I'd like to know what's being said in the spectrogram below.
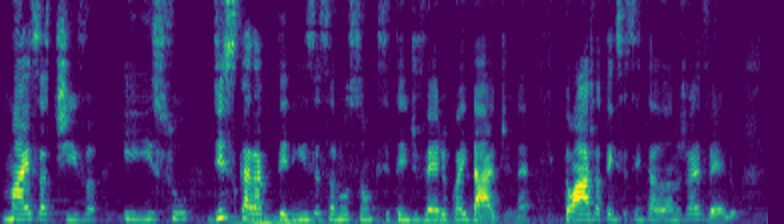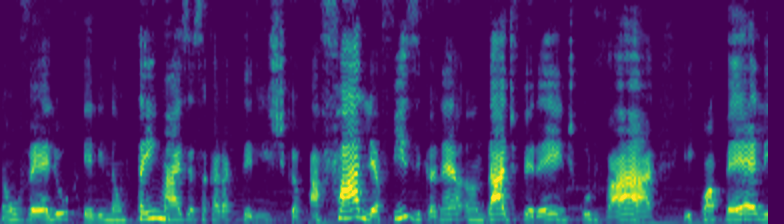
mais ativa e isso descaracteriza essa noção que se tem de velho com a idade, né? Então, ah, já tem 60 anos, já é velho. Não, o velho, ele não tem mais essa característica. A falha física, né? Andar diferente, curvar, e com a pele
